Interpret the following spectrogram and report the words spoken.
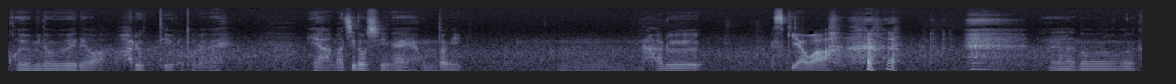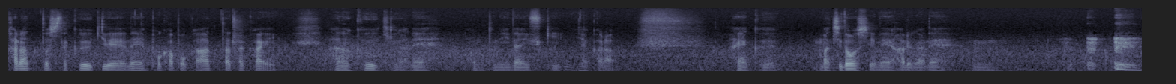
暦の上では春っていうことでね。いや待ち遠しいね。本当に。うん。春好きやわ。あのカラッとした空気でねポカポカあったかいあの空気がね本当に大好きやから早く待ち遠しいね春がね。うん。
